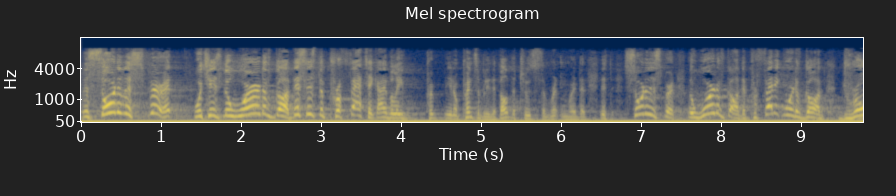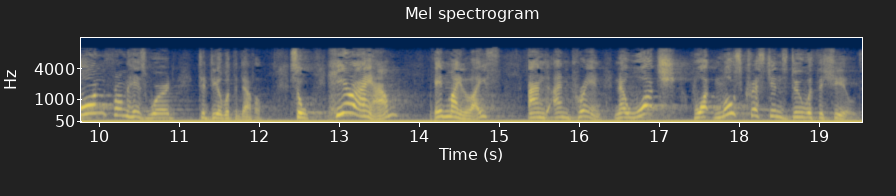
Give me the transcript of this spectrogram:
the sword of the Spirit, which is the Word of God. This is the prophetic, I believe, you know, principally, the belt of truth is the written word. The, the sword of the Spirit, the Word of God, the prophetic Word of God, drawn from His Word to deal with the devil. So here I am in my life, and I'm praying. Now, watch what most Christians do with the shield.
